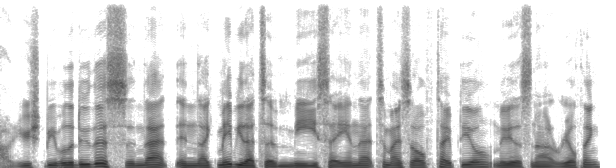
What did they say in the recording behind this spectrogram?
oh, you should be able to do this and that and like maybe that's a me saying that to myself type deal. Maybe that's not a real thing.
